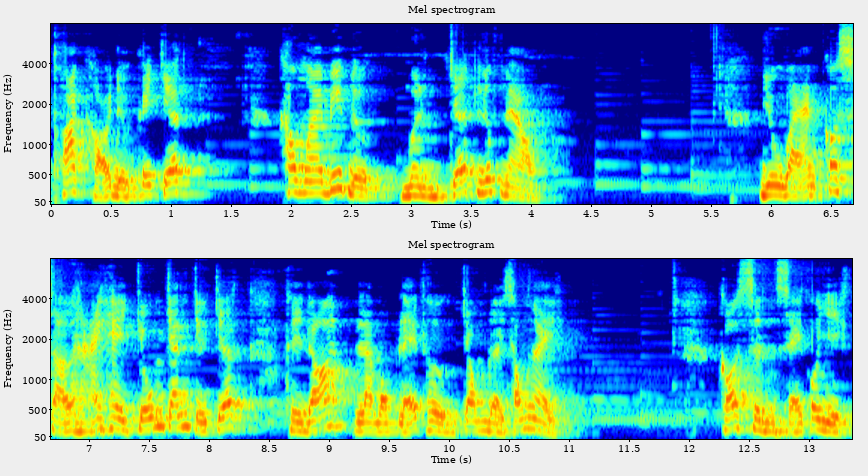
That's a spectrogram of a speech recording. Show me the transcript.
thoát khỏi được cái chết. Không ai biết được mình chết lúc nào. Dù bạn có sợ hãi hay trốn tránh chữ chết, thì đó là một lẽ thường trong đời sống này. Có sinh sẽ có diệt.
